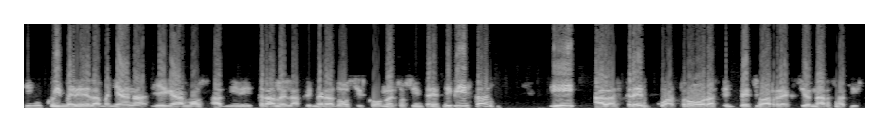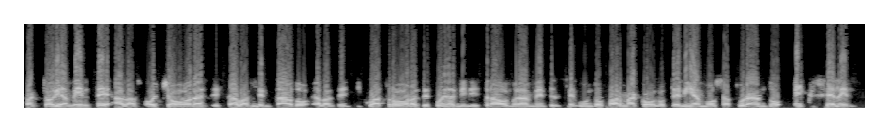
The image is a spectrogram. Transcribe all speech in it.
cinco y media de la mañana, llegamos a administrarle la primera dosis con nuestros intensivistas y a las 3, 4 horas empezó a reaccionar satisfactoriamente, a las 8 horas estaba sentado, a las 24 horas después de administrado nuevamente el segundo fármaco, lo teníamos saturando excelente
